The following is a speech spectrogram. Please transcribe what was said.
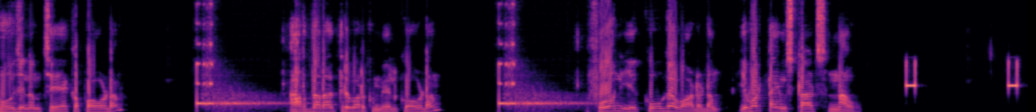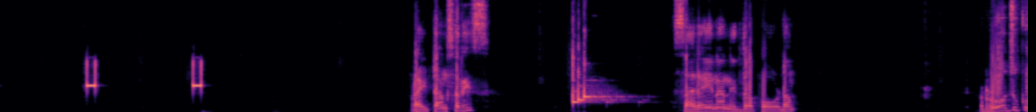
భోజనం చేయకపోవడం అర్ధరాత్రి వరకు మేల్కోవడం ఫోన్ ఎక్కువగా వాడడం. Your time starts now right answer is సరైన నిద్రపోవడం. రోజుకు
